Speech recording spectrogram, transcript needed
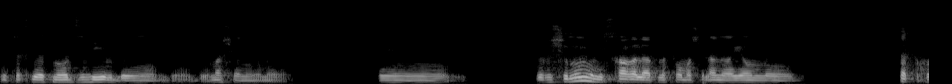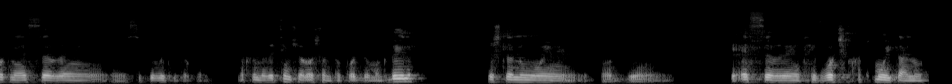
אני צריך להיות מאוד זהיר במה שאני אומר. אה, ורשומים למסחר על הפלטפורמה שלנו היום קצת פחות מעשר security token. אנחנו מריצים שלוש הנפקות במקביל, יש לנו עוד כעשר חברות שחתמו איתנו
